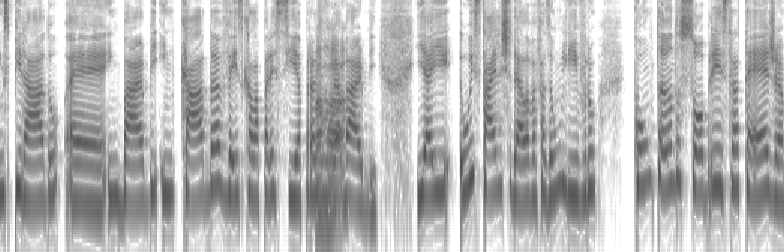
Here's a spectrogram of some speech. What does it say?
inspirado é, em Barbie em cada vez que ela aparecia pra divulgar. Barbie. E aí, o stylist dela vai fazer um livro contando sobre estratégia,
